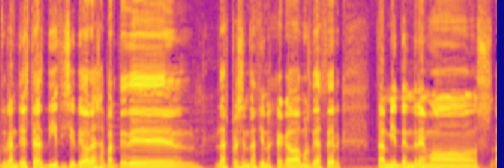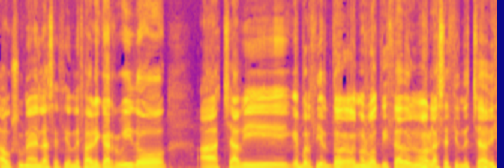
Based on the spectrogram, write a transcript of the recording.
durante estas 17 horas, aparte de las presentaciones que acabamos de hacer, también tendremos a Usuna en la sección de Fábrica Ruido, a Xavi, que por cierto hemos bautizado, ¿no? La sección de Xavi.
